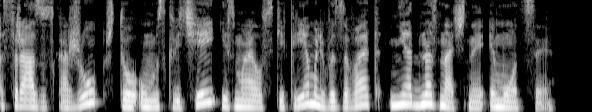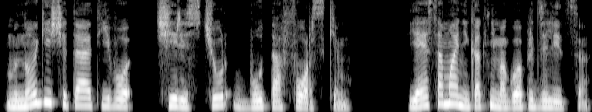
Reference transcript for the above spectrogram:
Сразу скажу, что у москвичей Измайловский Кремль вызывает неоднозначные эмоции. Многие считают его чересчур бутафорским. Я и сама никак не могу определиться.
